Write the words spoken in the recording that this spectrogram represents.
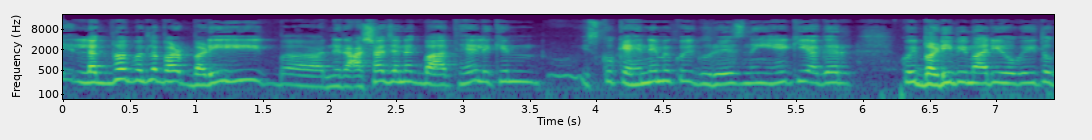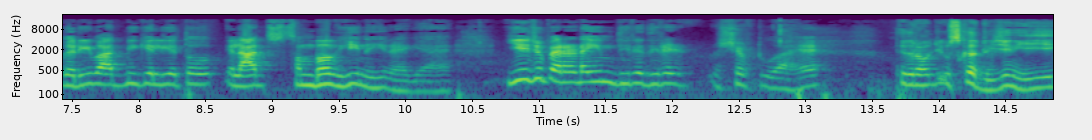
लगभग मतलब बड़ी ही निराशाजनक बात है लेकिन इसको कहने में कोई गुरेज नहीं है कि अगर कोई बड़ी बीमारी हो गई तो गरीब आदमी के लिए तो इलाज संभव ही नहीं रह गया है। ये जो पैराडाइम धीरे धीरे शिफ्ट हुआ है। देखो राहुल जी उसका रीजन यही है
